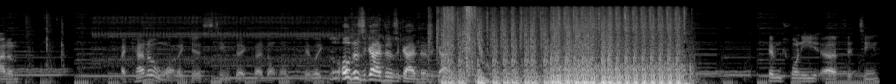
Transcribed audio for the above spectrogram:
Got him. I kind of want to get Steam Deck, but I don't want to feel like. Oh, there's a guy. There's a guy. There's a guy. Him 20, uh, 15.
